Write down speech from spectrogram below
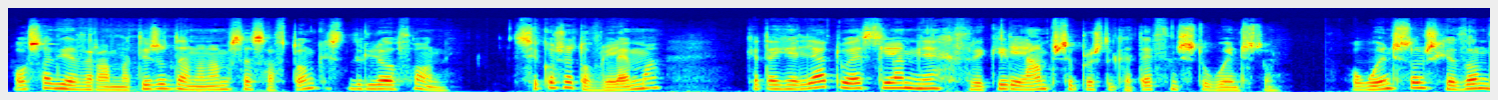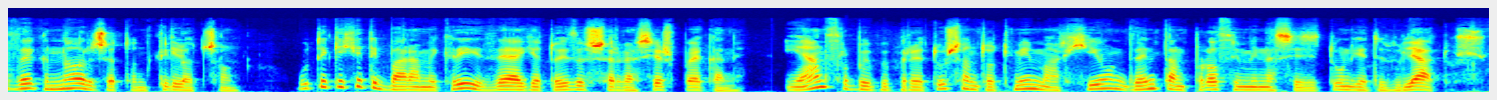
όσα διαδραματίζονταν ανάμεσα σε αυτόν και στην τηλεοθόνη. Σήκωσε το βλέμμα και τα γυαλιά του έστειλαν μια εχθρική λάμψη προς την κατεύθυνση του Winston. Ο Winston σχεδόν δεν γνώριζε τον Τίλοτσον, ούτε και είχε την παραμικρή ιδέα για το είδος της εργασίας που έκανε. Οι άνθρωποι που υπηρετούσαν το τμήμα αρχείων δεν ήταν πρόθυμοι να συζητούν για τη δουλειά τους.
